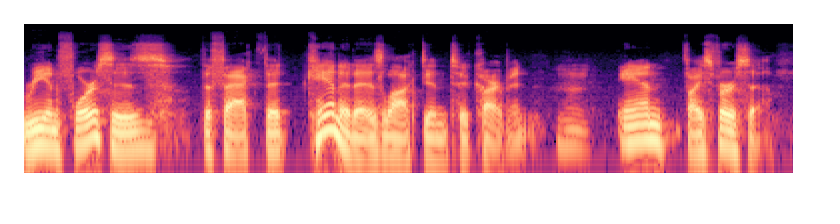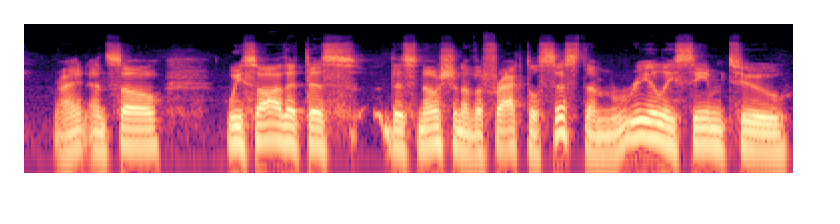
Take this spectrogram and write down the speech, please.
reinforces the fact that Canada is locked into carbon mm-hmm. and vice versa, right? And so we saw that this this notion of a fractal system really seemed to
